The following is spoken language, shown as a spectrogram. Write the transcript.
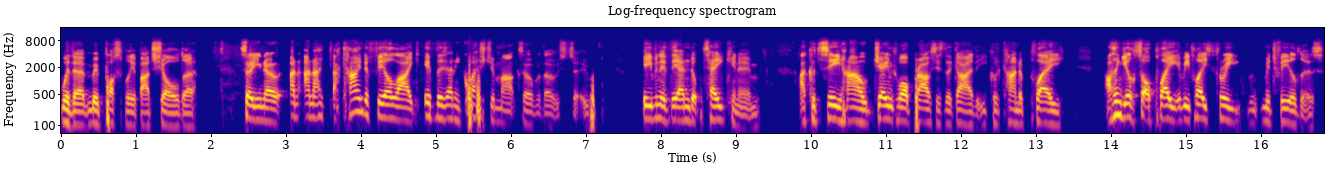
with a possibly a bad shoulder. So you know, and and I, I kind of feel like if there's any question marks over those two, even if they end up taking him, I could see how James Ward-Prowse is the guy that you could kind of play. I think he'll sort of play if he plays three midfielders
